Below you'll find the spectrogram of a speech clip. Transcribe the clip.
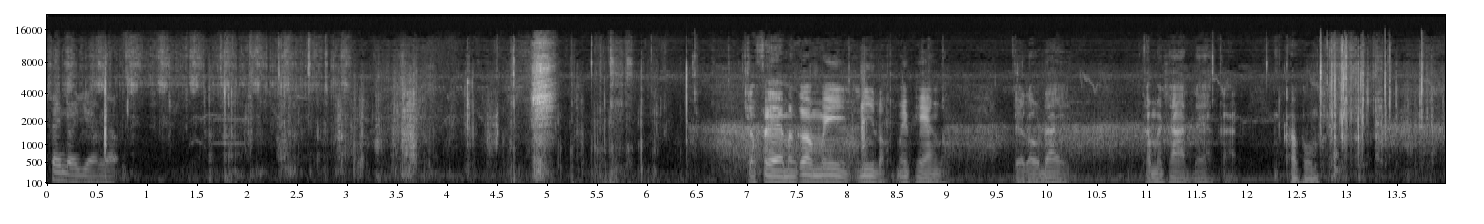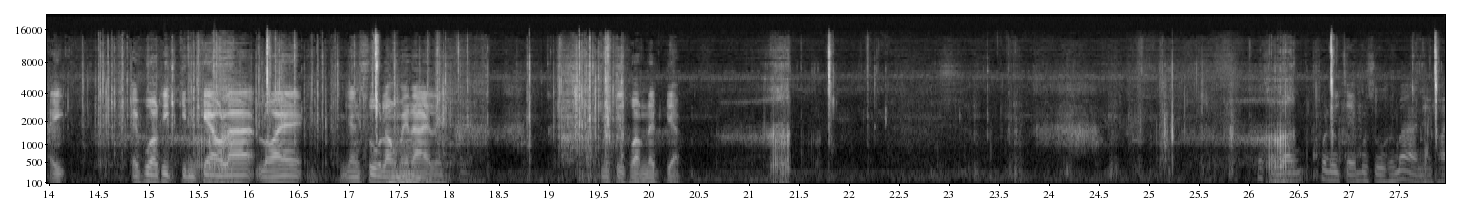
ใส่หน่อยเดียวแล้ว กาแฟมันก็ไม่นี่หรอกไม่แพงหรอกแต่เราได้ธรรมชาติได้อากาศ ครับผม ไอ้ไอ้พวกที่กินแก้วละร้อยยังสู้เราไม่ได้เลยนี่คือความได้เปรียบถ้าสมมติว่าคนในใจบุสูขึ้นมาในไพ่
